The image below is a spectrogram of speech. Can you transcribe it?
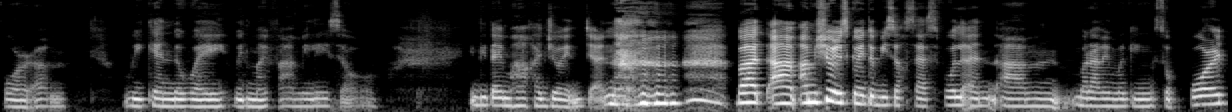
for um weekend away with my family. So, hindi tayo makaka-join dyan. But um, I'm sure it's going to be successful and um, maraming maging support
